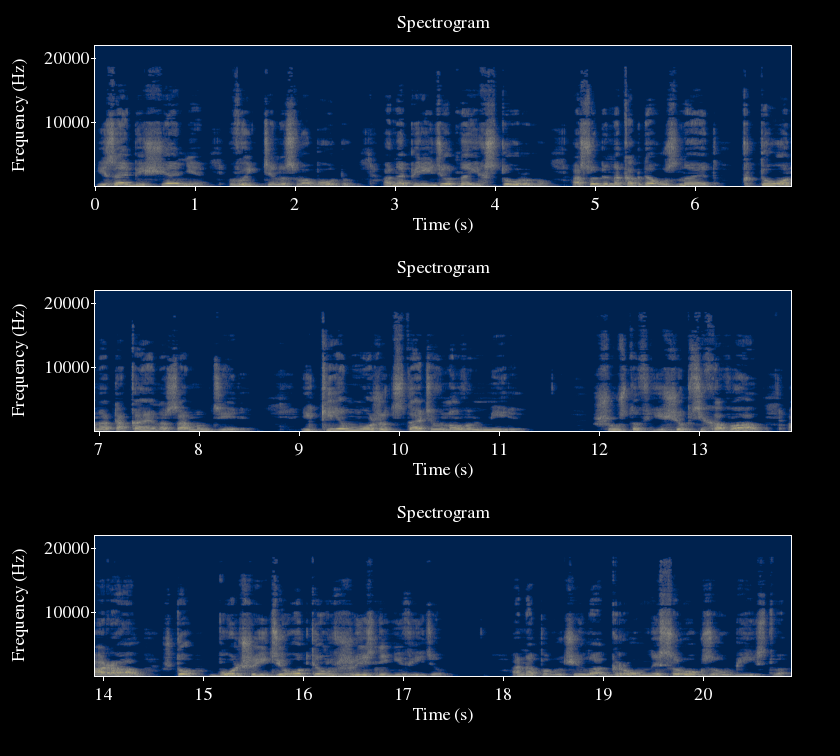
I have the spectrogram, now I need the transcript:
И за обещание выйти на свободу она перейдет на их сторону, особенно когда узнает, кто она такая на самом деле и кем может стать в новом мире. Шустов еще психовал, орал, что больше идиотки он в жизни не видел. Она получила огромный срок за убийство.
